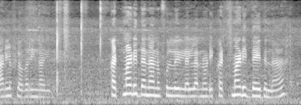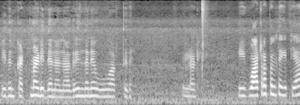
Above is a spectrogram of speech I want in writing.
ಆಗಲೇ ಫ್ಲವರಿಂಗ್ ಆಗಿದೆ. ಕಟ್ ಮಾಡಿದ್ದೆ ನಾನು ಫುಲ್ ಇಲ್ಲೆಲ್ಲ. ನೋಡಿ ಕಟ್ ಮಾಡಿದ್ದೆ ಇದನ್ನು. ಇದನ್ನು ಕಟ್ ಮಾಡಿದ್ದೆ ನಾನು. ಅದರಿಂದನೇ ಹೂವು ಆಗ್ತಿದೆ. ಇಲ್ಲಿ ನೋಡಿ. ಈಗ ವಾಟರ್ ಆಪಲ್ ತೆಗಿತೀಯಾ?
